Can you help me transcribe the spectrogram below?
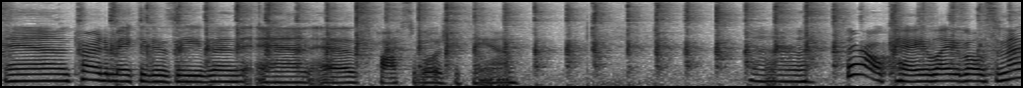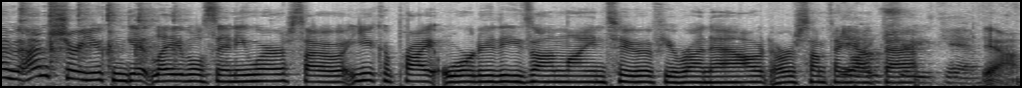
and try to make it as even and as possible as you can. Uh, they're okay labels and I'm, I'm sure you can get labels anywhere so you could probably order these online too if you run out or something yeah, like I'm that. sure you can. yeah.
